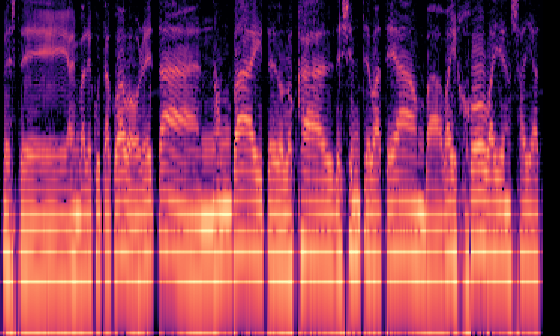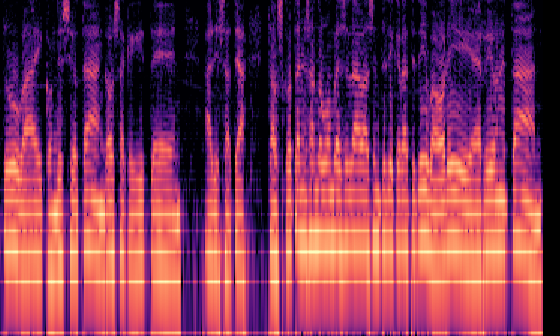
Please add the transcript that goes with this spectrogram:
beste hainbalekutakoa, ba, horretan, non bai, edo lokal desente batean, ba, bai jo, bai ensaiatu, bai kondiziotan, gauzak egiten alizatea. Eta oskotan esan dugun bezala, ba, zentzelik eratitik, ba, hori herri honetan,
